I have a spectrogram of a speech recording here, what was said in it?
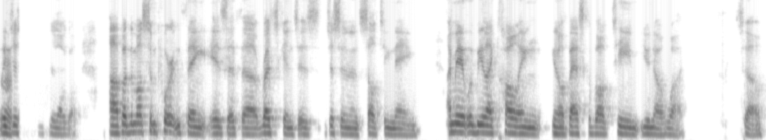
They Hmm. just changed the logo. Uh, but the most important thing is that the Redskins is just an insulting name. I mean, it would be like calling, you know, a basketball team, you know what. So,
